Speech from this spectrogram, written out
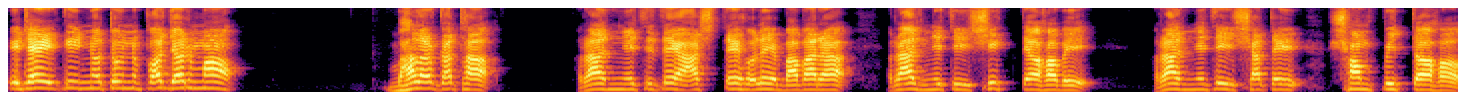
এটাই কি নতুন প্রজন্ম? ভালো কথা। রাজনীতিতে আসতে হলে বাবারা রাজনীতি শিখতে হবে। রাজনীতির সাথে সম্পৃক্ত হও।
